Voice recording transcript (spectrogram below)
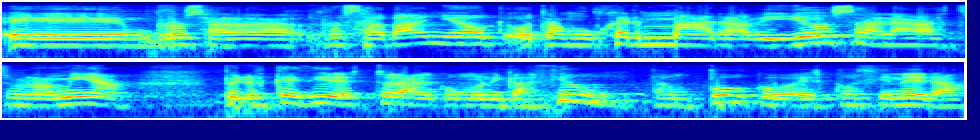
eh, Rosa, Rosa Baño, otra mujer maravillosa de la gastronomía, pero es que es directora de comunicación, tampoco es cocinera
